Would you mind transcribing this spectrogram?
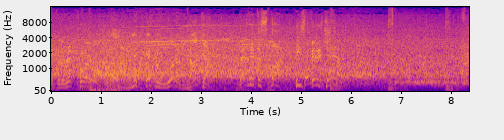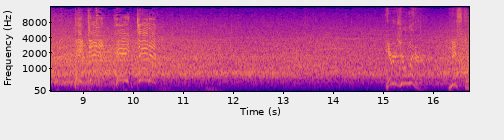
Looking for the ripcord. Oh, man, what a knockout. That hit the spot. He's finished. down. He did it! He did it! Here is your winner, Mr.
